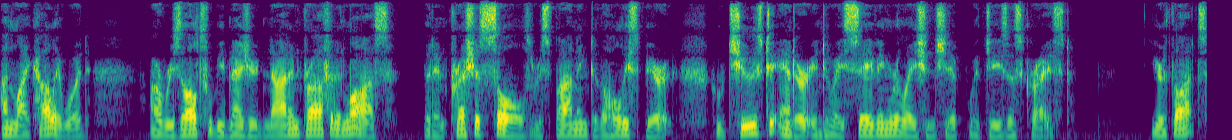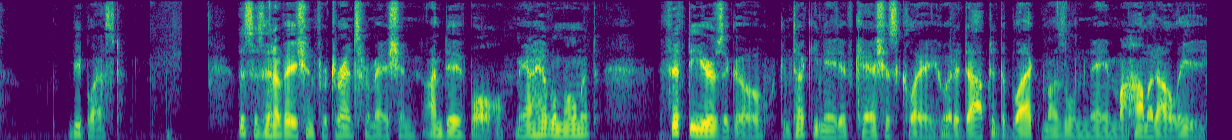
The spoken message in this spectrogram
unlike Hollywood, our results will be measured not in profit and loss, but in precious souls responding to the Holy Spirit who choose to enter into a saving relationship with Jesus Christ. Your thoughts? Be blessed. This is Innovation for Transformation. I'm Dave Ball. May I have a moment? Fifty years ago, Kentucky native Cassius Clay, who had adopted the black Muslim name Muhammad Ali,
